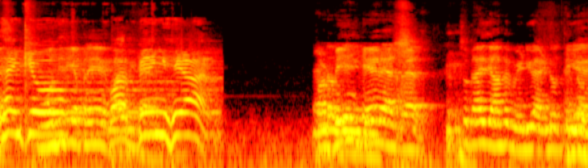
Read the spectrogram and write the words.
Thank you for being here for being here as well so guys यहाँ पे वीडियो एंड होती है।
